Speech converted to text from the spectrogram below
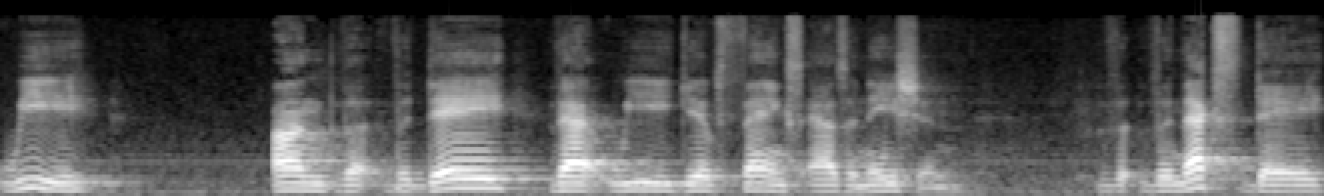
we, on the, the day that we give thanks as a nation, the, the next day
